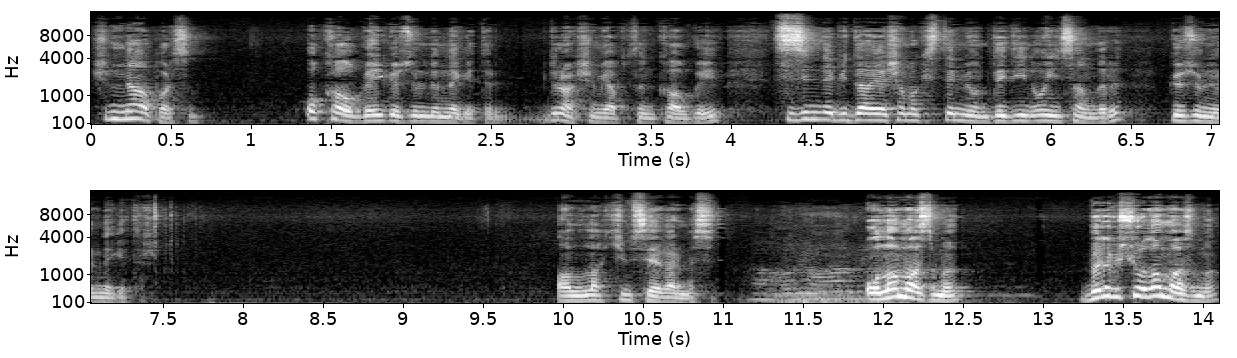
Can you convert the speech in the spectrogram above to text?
Şimdi ne yaparsın? O kavgayı gözünün önüne getir. Dün akşam yaptığın kavgayı, sizinle bir daha yaşamak istemiyorum dediğin o insanları gözünün önüne getir. Allah kimseye vermesin. Olamaz mı? Böyle bir şey olamaz mı?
